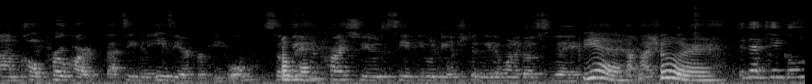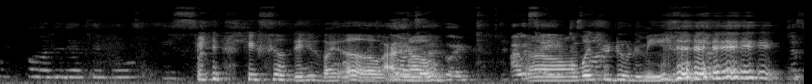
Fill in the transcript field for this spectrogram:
um, called ProHeart. That's even easier for people. So we Okay. can price you to see if you would be interested in either one of those today. That Yeah, might be sure. Did that tickle? Oh, did that tickle? He's he felt it. He was like, "Oh, I Yeah, know. Exactly. I would say Um, just what mon- you do to me." Just monitor him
